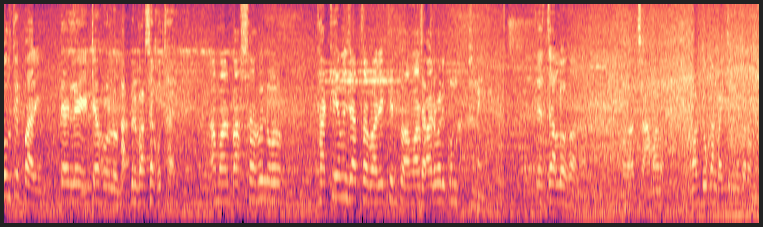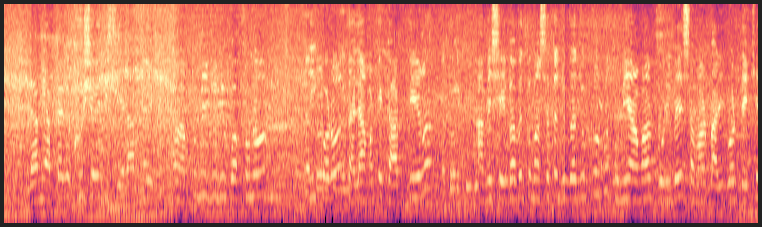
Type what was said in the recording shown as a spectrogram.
বলতে পারি তাহলে এটা হলো না। আপনার বাসা কোথায়? আমার বাসা হলো থাকি আমি যাত্রা বাড়ি কিন্তু আমার বাড়ি কোনখানে জালোভাড়া ও আচ্ছা আমার আমার দোকান বাইতুল মুকাররম। এটা আমি আপনাকে খুশি হয়ে দিছি। এটা আপনি হ্যাঁ, তুমি যদি কখনো ই করো তাহলে আমাকে কার্ড দিও আমি সেইভাবে তোমার সাথে যোগাযোগ করব। তুমি আমার পরিবেশ আমার বাড়িঘর দেখে।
